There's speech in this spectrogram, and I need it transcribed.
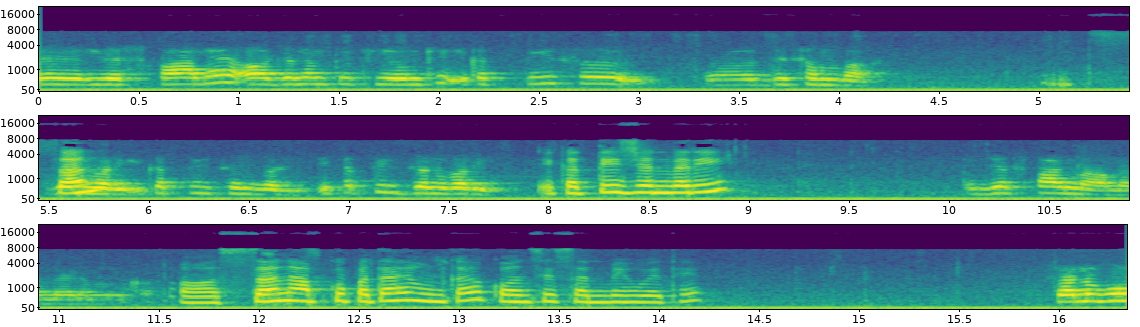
यशपाल है और जन्म तिथि उनकी इकतीस दिसंबर। जनवरी इकतीस जनवरी इकतीस जनवरी। इकतीस जनवरी? यशपाल नाम है मैडम उनका। सन आपको पता है उनका? कौन से सन में हुए थे? सन वो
